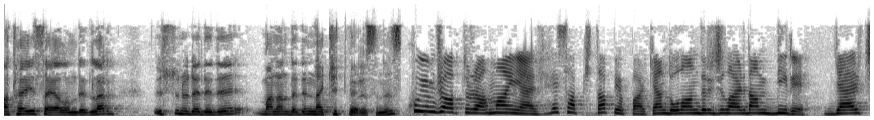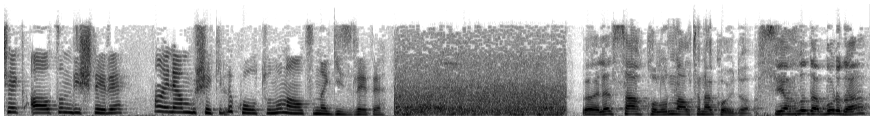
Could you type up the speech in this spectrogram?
atayı sayalım dediler. Üstünü de dedi bana dedi nakit verirsiniz. Kuyumcu Abdurrahman Yel hesap kitap yaparken dolandırıcılardan biri gerçek altın dişleri aynen bu şekilde koltuğunun altına gizledi. Böyle sağ kolunun altına koydu. Siyahlı da burada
